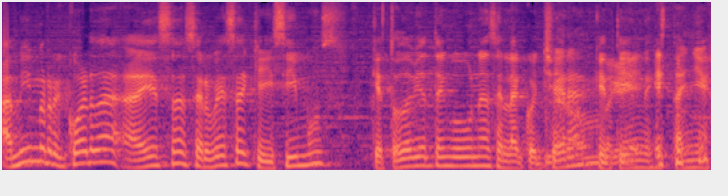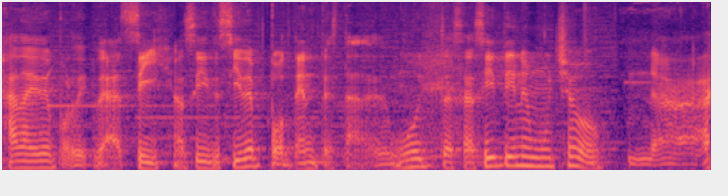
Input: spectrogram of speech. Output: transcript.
A mí me recuerda a esa cerveza que hicimos, que todavía tengo unas en la cochera, no, que tiene, está añejada ahí de por así, así, así de potente está. Muy, o sea, sí tiene mucho. Nah.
